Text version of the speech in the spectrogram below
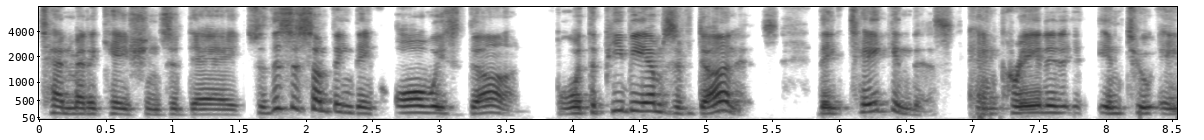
ten medications a day. So this is something they've always done. But what the PBMs have done is they've taken this and created it into a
